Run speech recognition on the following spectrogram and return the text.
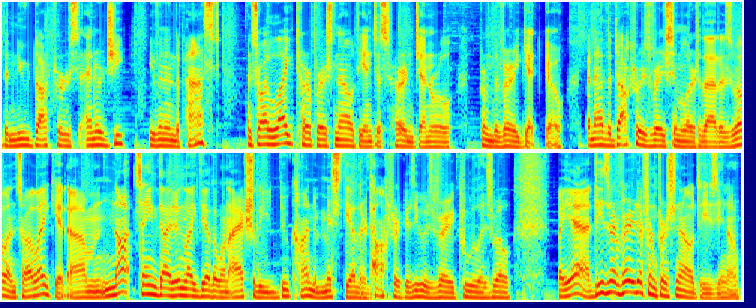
the new Doctor's energy, even in the past. And so I liked her personality and just her in general from the very get go. But now the Doctor is very similar to that as well, and so I like it. Um, not saying that I didn't like the other one. I actually do kind of miss the other Doctor because he was very cool as well. But yeah, these are very different personalities, you know,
